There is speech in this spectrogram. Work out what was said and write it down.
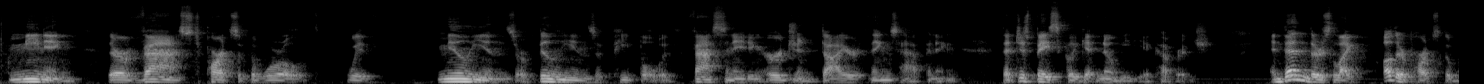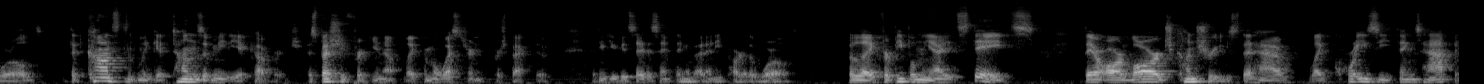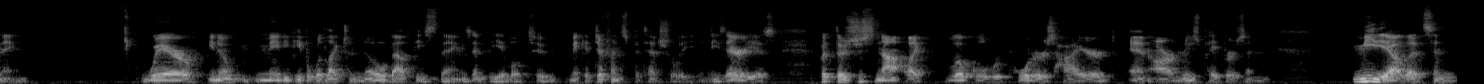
meaning there are vast parts of the world with millions or billions of people with fascinating, urgent, dire things happening that just basically get no media coverage. And then there's like other parts of the world that constantly get tons of media coverage, especially for, you know, like from a Western perspective. I think you could say the same thing about any part of the world. But like for people in the United States, there are large countries that have like crazy things happening where you know maybe people would like to know about these things and be able to make a difference potentially in these areas but there's just not like local reporters hired and our newspapers and media outlets and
